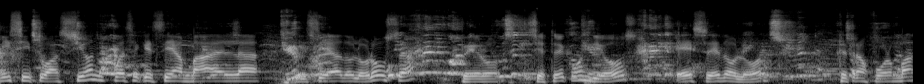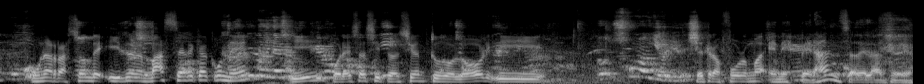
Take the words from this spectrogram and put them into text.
mi situación puede ser que sea mala, que sea dolorosa, pero si estoy con Dios, ese dolor se transforma una razón de ir más cerca con Él y por esa situación tu dolor y se transforma en esperanza delante de Él.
